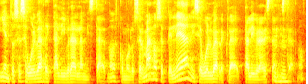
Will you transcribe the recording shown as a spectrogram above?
y entonces se vuelve a recalibrar la amistad, ¿no? Es como los hermanos se pelean y se vuelve a recalibrar esta amistad, ¿no?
